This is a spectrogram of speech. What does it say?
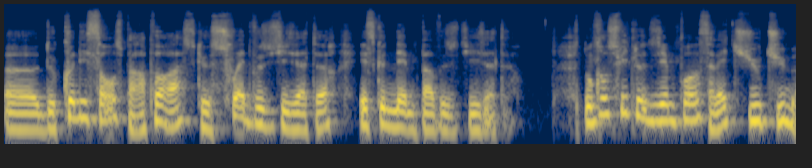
de connaissances par rapport à ce que souhaitent vos utilisateurs et ce que n'aiment pas vos utilisateurs. Donc ensuite, le deuxième point, ça va être YouTube.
